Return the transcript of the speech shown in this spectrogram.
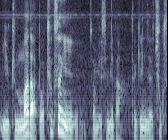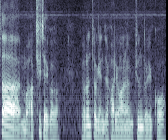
이 균마다 또 특성이 좀 있습니다. 특히 이제 축사, 뭐 악취 제거 이런 쪽에 이제 활용하는 균도 있고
